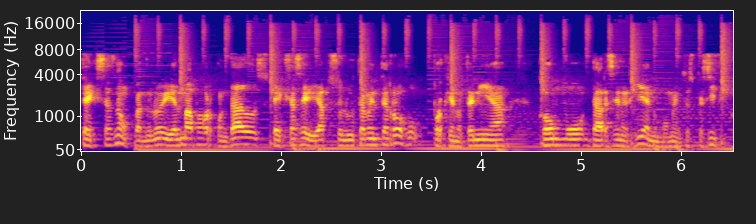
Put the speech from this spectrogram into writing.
Texas no. Cuando uno veía el mapa por condados, Texas se veía absolutamente rojo porque no tenía cómo darse energía en un momento específico.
